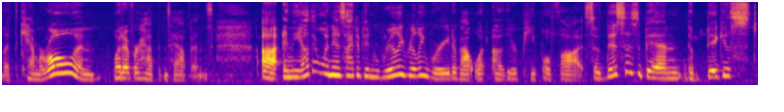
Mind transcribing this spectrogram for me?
let the camera roll and whatever happens, happens. Uh, and the other one is I'd have been really, really worried about what other people thought. So this has been the biggest,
